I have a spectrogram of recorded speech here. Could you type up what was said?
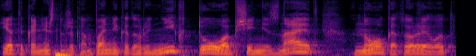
И это, конечно же, компании, которые никто вообще не знает, но которые вот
